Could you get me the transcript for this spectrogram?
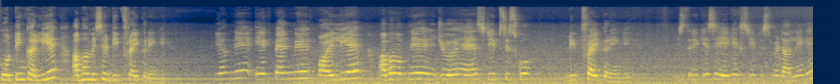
कोटिंग कर ली है। अब हम इसे डीप फ्राई करेंगे। ये हमने एक पैन में ऑयल लिया है। अब हम अपने जो है स्ट्रिप्स इसको डीप फ्राई करेंगे। इस तरीके से एक एक स्ट्रिप इसमें डालेंगे।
